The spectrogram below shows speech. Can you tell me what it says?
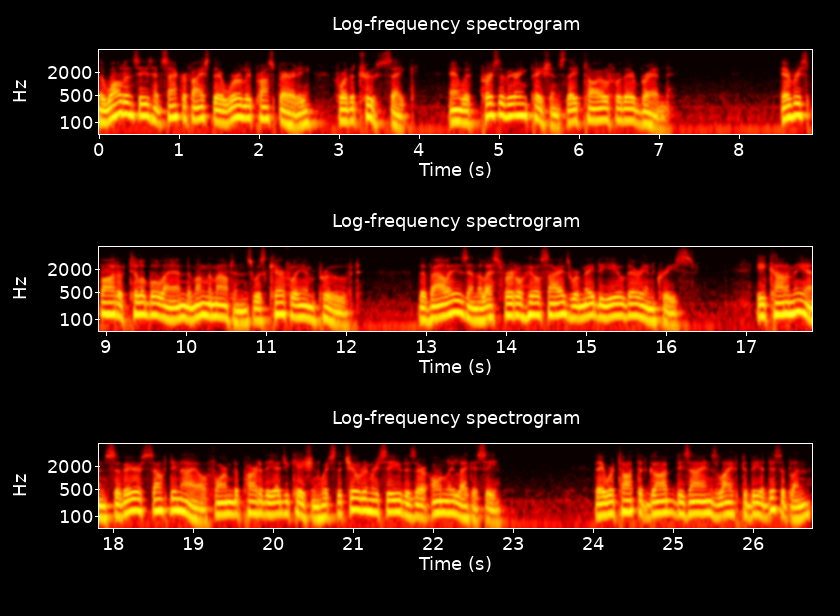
The Waldenses had sacrificed their worldly prosperity for the truth's sake, and with persevering patience they toiled for their bread. Every spot of tillable land among the mountains was carefully improved. The valleys and the less fertile hillsides were made to yield their increase. Economy and severe self-denial formed a part of the education which the children received as their only legacy. They were taught that God designs life to be a discipline,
